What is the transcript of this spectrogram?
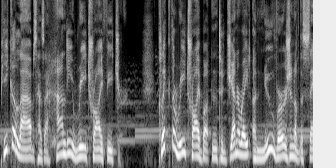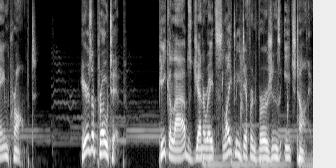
Pika Labs has a handy retry feature. Click the retry button to generate a new version of the same prompt. Here's a pro tip. Pika Labs generates slightly different versions each time,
